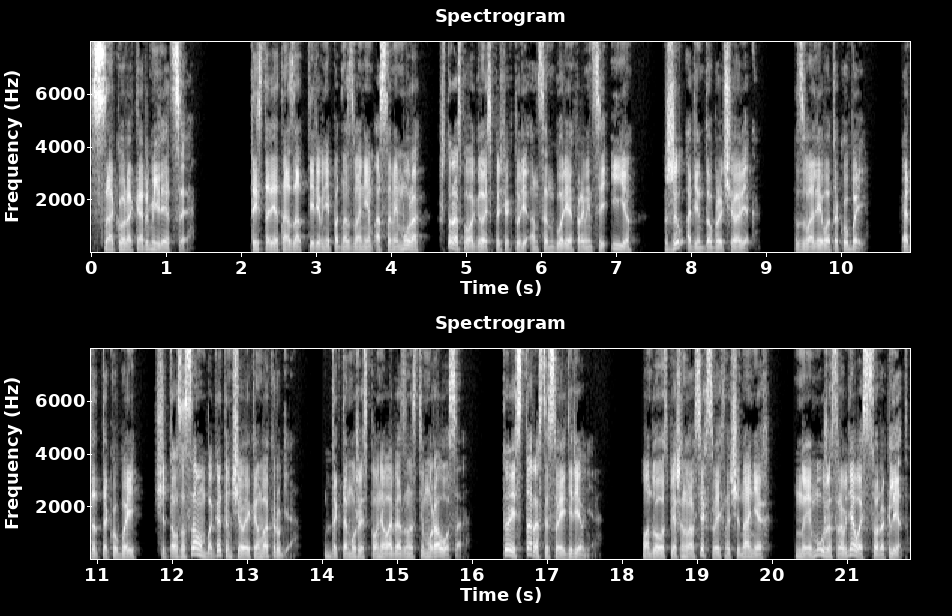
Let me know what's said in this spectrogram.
Сакура-кормилицы. Триста лет назад в деревне под названием Асамимура, что располагалась в префектуре Ансенгория в провинции Ио, жил один добрый человек. Звали его Такубей. Этот Такубей считался самым богатым человеком в округе, да к тому же исполнял обязанности Мураоса, то есть старосты своей деревни. Он был успешен во всех своих начинаниях, но ему уже сравнялось 40 лет,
